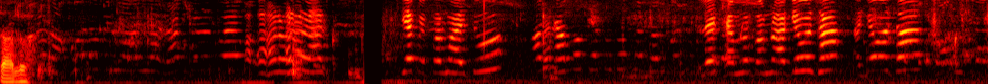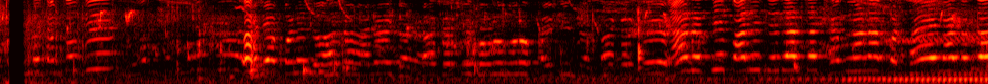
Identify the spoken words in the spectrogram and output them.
ચાલુ જે પેપરમાં આવ્યું એટલે ખેમલો ગામનો આગેવાન છે આગેવાન છે ખેમલો ગામનો છે. આ નથી પાડી દેદાર તો ખેમલાના પરછાયા ના જતો.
